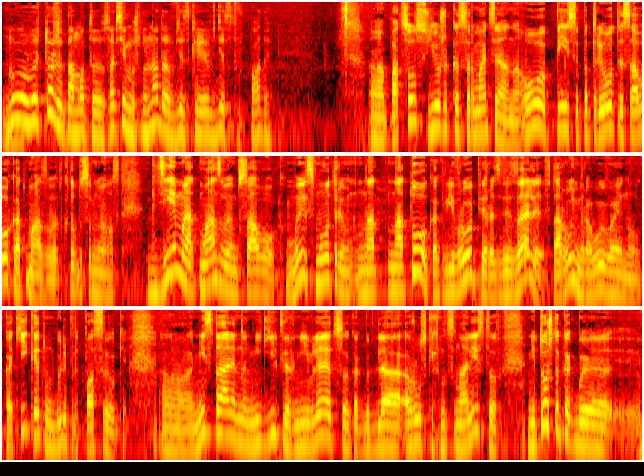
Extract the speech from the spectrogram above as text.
Ну, вы тоже там вот совсем уж не надо в, детское, в детство впадать. А, подсос ежика Сарматяна. О, пейсы патриоты совок отмазывают. Кто бы сомневался. Где мы отмазываем совок? Мы смотрим на, на то, как в Европе развязали Вторую мировую войну. Какие к этому были предпосылки. А, ни Сталина, ни Гитлер не являются как бы для русских националистов не то, что как бы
